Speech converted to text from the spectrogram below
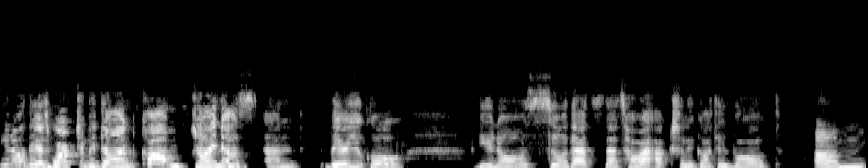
you know, there's work to be done. Come, join us. And there you go. You know, so that's that's how I actually got involved. Um,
